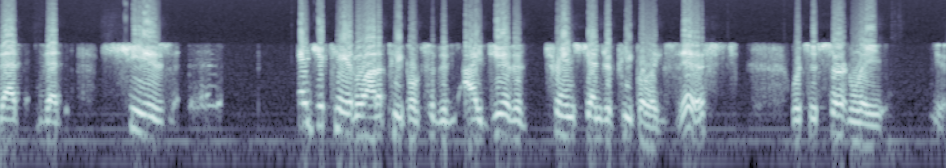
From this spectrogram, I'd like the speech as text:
that that she is educated a lot of people to the idea that transgender people exist, which is certainly, you know,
